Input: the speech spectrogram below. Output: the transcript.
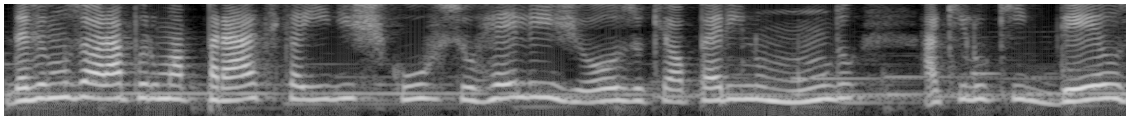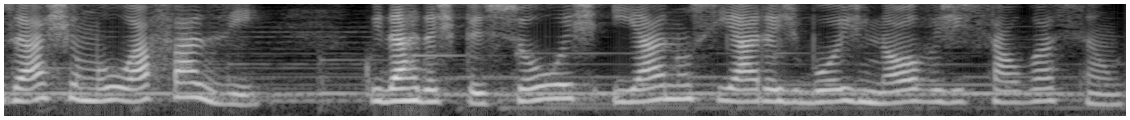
Devemos orar por uma prática e discurso religioso que opere no mundo aquilo que Deus a chamou a fazer: cuidar das pessoas e anunciar as boas novas de salvação.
